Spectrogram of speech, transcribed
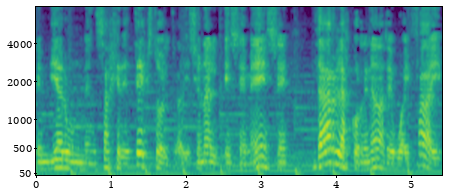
enviar un mensaje de texto, el tradicional SMS, dar las coordenadas de Wi-Fi.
